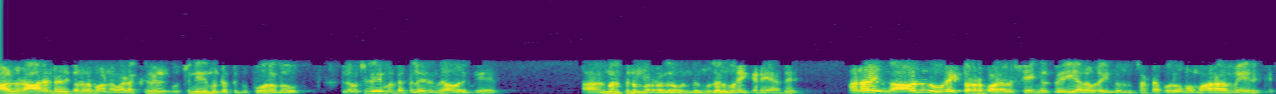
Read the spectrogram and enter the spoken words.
ஆளுநர் ஆர் என் ரவி தொடர்பான வழக்குகள் உச்சநீதிமன்றத்துக்கு போறதோ இல்ல உச்சநீதிமன்றத்துல இருந்து அவருக்கு விமர்சனம் வர்றது வந்து முதல் முறை கிடையாது. ஆனா இந்த ஆளுநர் உரை தொடர்பான விஷயங்கள் பெரிய அளவுல இன்னும் சட்டப்பூர்வமா மாறாமே இருக்கு.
